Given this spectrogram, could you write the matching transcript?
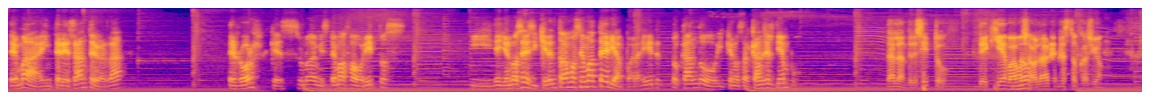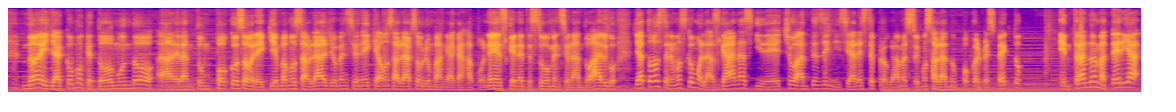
tema interesante, ¿verdad? Terror, que es uno de mis temas favoritos. Y yo no sé, si quieren entramos en materia para ir tocando y que nos alcance el tiempo. Dale, Andresito, ¿de quién vamos a hablar en esta ocasión? No, y ya como que todo el mundo adelantó un poco sobre quién vamos a hablar. Yo mencioné que vamos a hablar sobre un mangaka japonés, Kenneth estuvo mencionando algo. Ya todos tenemos como las ganas y de hecho antes de iniciar este programa estuvimos hablando un poco al respecto. Entrando en materia,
